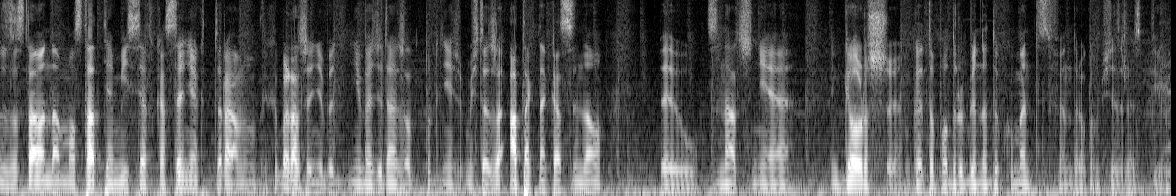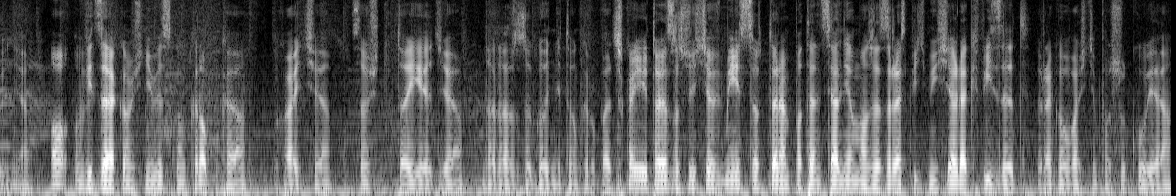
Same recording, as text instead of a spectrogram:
została nam ostatnia misja w kasynie, która no, chyba raczej nie, nie będzie należała trudniejsza. Myślę, że atak na kasyno był znacznie gorszy. W ogóle to podrobione dokumenty swoją drogą się zrespiły, nie? O, widzę jakąś niebieską kropkę. Słuchajcie, coś tutaj jedzie. Zaraz dogonię tą kropeczkę i to jest oczywiście w miejscu, w którym potencjalnie może zrespić mi się rekwizyt, którego właśnie poszukuję.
